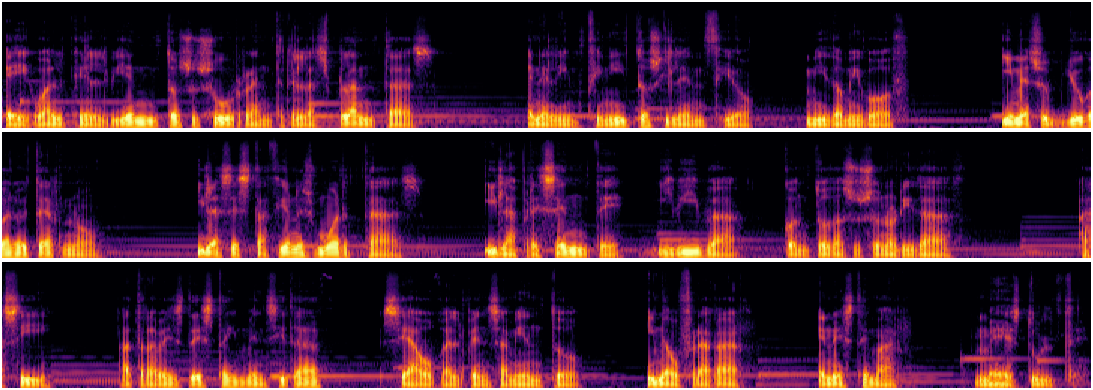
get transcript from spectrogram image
e igual que el viento susurra entre las plantas, en el infinito silencio mido mi voz, y me subyuga lo eterno, y las estaciones muertas, y la presente y viva con toda su sonoridad. Así, a través de esta inmensidad se ahoga el pensamiento, y naufragar en este mar me es dulce.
